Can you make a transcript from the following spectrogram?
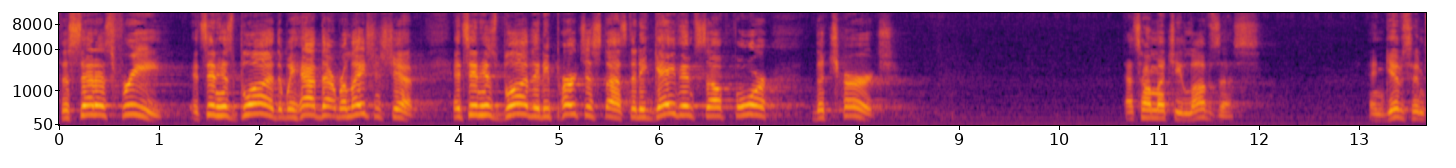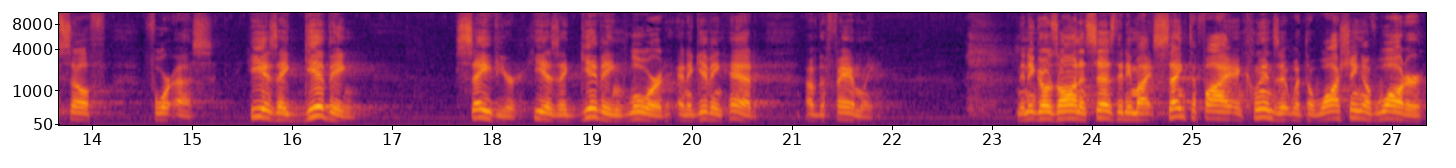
to set us free. It's in his blood that we have that relationship. It's in his blood that he purchased us, that he gave himself for the church. That's how much he loves us and gives himself for us. He is a giving Savior, he is a giving Lord and a giving head of the family. Then he goes on and says that he might sanctify and cleanse it with the washing of water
